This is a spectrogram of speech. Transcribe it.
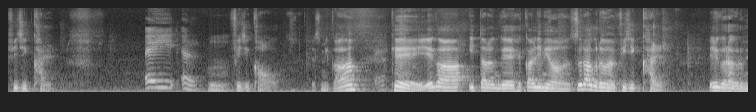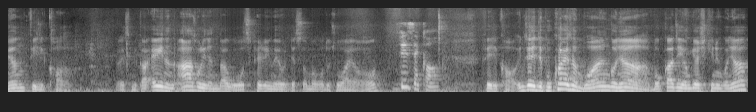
physical, A L. 음, physical 됐습니까? 네. 오케이 얘가 있다는 게 헷갈리면 쓰라 그러면 physical, 읽으라 그러면 physical. 알겠습니까? A는 아 소리 낸다고 스펠링 외울 때 써먹어도 좋아요. physical, physical. 이제 이제 복화에서 뭐 하는 거냐? 뭐까지 연결시키는 거냐?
